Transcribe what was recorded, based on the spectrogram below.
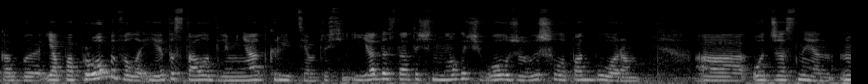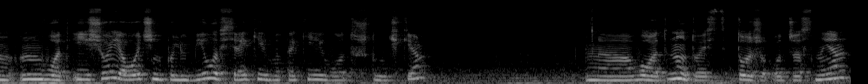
как бы я попробовала, и это стало для меня открытием. То есть я достаточно много чего уже вышила подбором э, от Джаснен. Ну, ну вот, и еще я очень полюбила всякие вот такие вот штучки, а, вот, ну, то есть тоже от Жаснен,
